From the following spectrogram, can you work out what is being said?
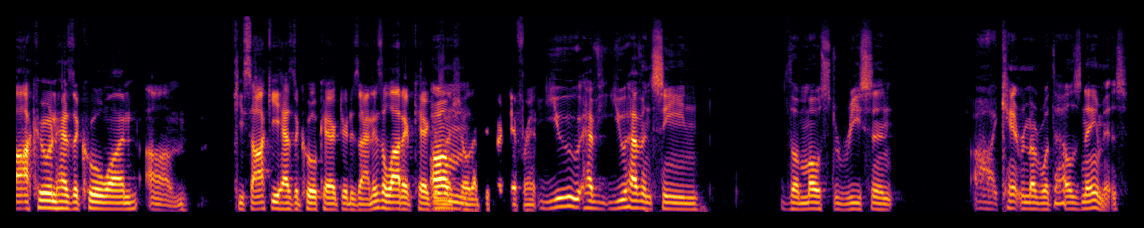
Akkun has a cool one. Um, Kisaki has a cool character design. There's a lot of characters in that show Um, that are different. You have you haven't seen the most recent? Oh, I can't remember what the hell his name is.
